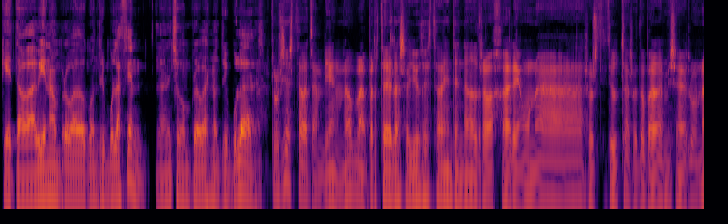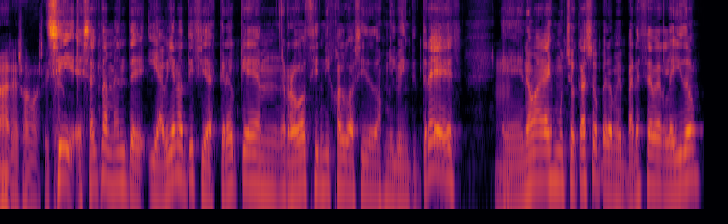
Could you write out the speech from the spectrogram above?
que todavía no han probado con tripulación. Lo han hecho con pruebas no tripuladas. Rusia estaba también, ¿no? Aparte de la Soyuz, estaba intentando trabajar en una sustituta, sobre todo para las misiones lunares o algo así. Sí, exactamente. Y había noticias. Creo que mm, Rogozin dijo algo así de 2023. Mm. Eh, no me hagáis mucho caso, pero me parece haber leído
